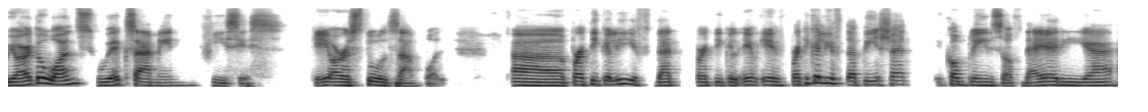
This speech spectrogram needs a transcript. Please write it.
we are the ones who examine feces, okay, or stool sample. Uh, particularly if that particular, if, if particularly if the patient complains of diarrhea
